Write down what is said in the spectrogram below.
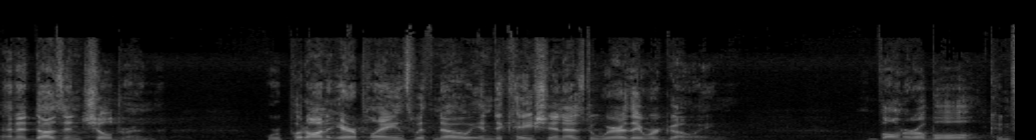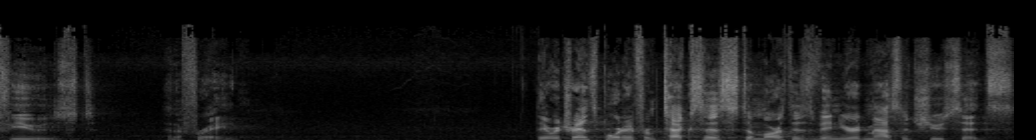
and a dozen children, were put on airplanes with no indication as to where they were going, vulnerable, confused, and afraid. They were transported from Texas to Martha's Vineyard, Massachusetts,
